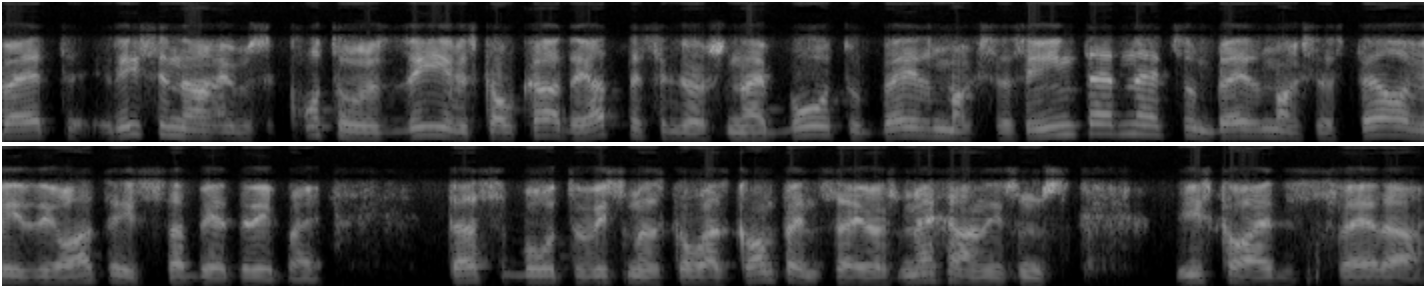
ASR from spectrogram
bet risinājums kultūras dzīves kaut kādai atvesaļošanai būtu bezmaksas internets un bezmaksas televīzija Latvijas sabiedrībai. Tas būtu vismaz kaut kāds kompensējošs mehānisms izklaides sfērā.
